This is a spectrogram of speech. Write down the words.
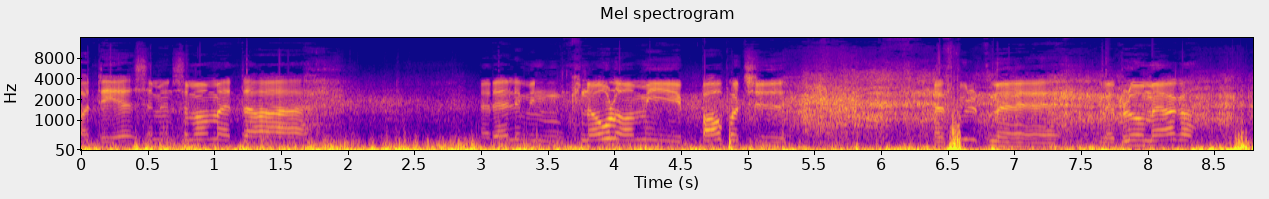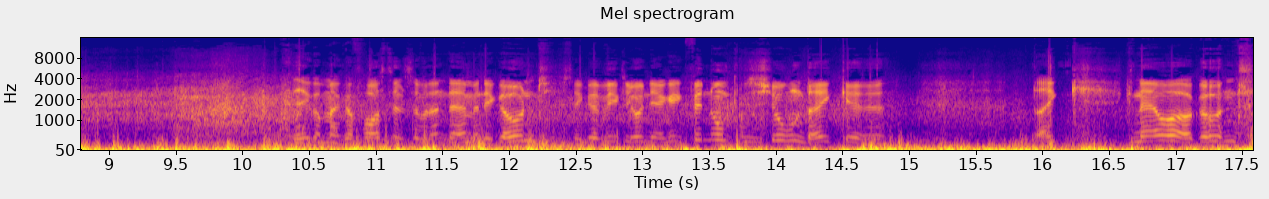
Og det er simpelthen som om, at der at alle mine knogler om i bagpartiet er fyldt med, med blå mærker. Jeg ved ikke, om man kan forestille sig, hvordan det er, men det gør ondt. Det gør virkelig ondt. Jeg kan ikke finde nogen position, der ikke, øh, der ikke knaver og gør ondt.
